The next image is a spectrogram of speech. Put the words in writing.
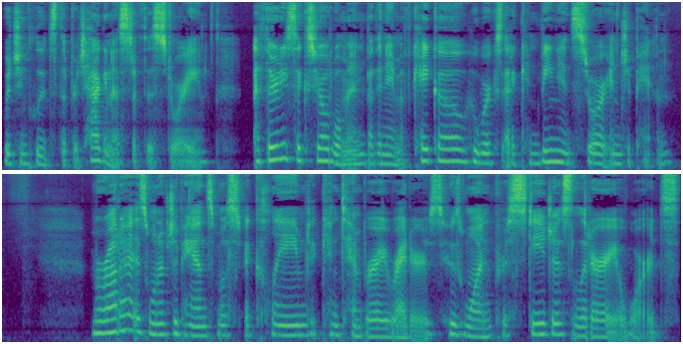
which includes the protagonist of this story, a 36 year old woman by the name of Keiko who works at a convenience store in Japan. Murata is one of Japan's most acclaimed contemporary writers who's won prestigious literary awards.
